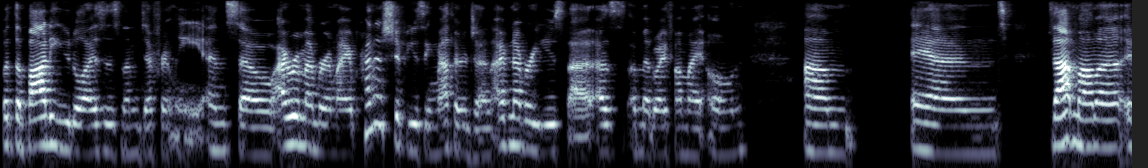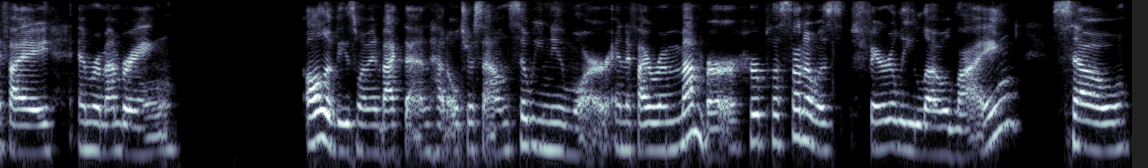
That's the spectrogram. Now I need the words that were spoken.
but the body utilizes them differently. And so I remember in my apprenticeship using Methergine. I've never used that as a midwife on my own. Um, and that mama, if I am remembering, all of these women back then had ultrasounds, so we knew more. And if I remember, her placenta was fairly low lying. So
